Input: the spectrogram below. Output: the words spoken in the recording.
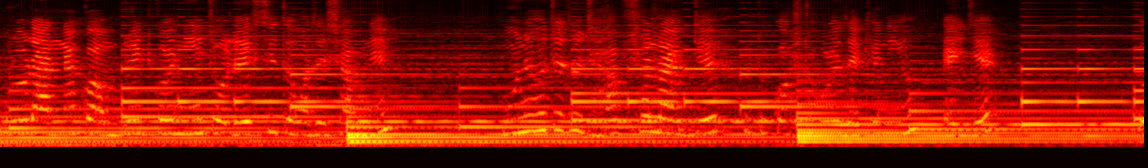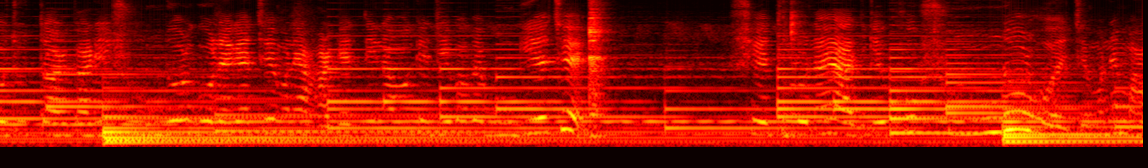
পুরো রান্না কমপ্লিট করে নিয়ে চলে এসেছি তোমাদের সামনে। মনে হচ্ছে তো ঝাপসা লাগছে, একটু কষ্ট করে দেখে নিও। এই যে প্রচুর তরকারি সুন্দর গলে গেছে মানে আগের দিন আমাকে যেভাবে ভুগিয়েছে সে তুলনায় আজকে খুব সুন্দর হয়েছে মানে মাখমের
